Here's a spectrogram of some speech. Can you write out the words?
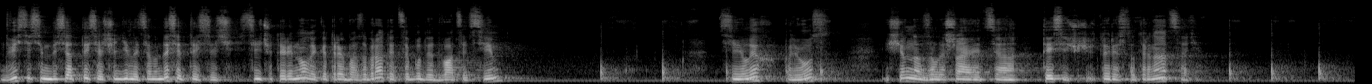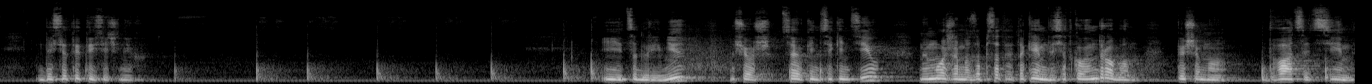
270 тисяч, що ділиться на 10 тисяч, ці 4 нолики треба забрати, це буде 27 цілих плюс. І ще в нас залишається 1413 десятитисячних. І це дорівнює. Ну що ж, це в кінці кінців ми можемо записати таким десятковим дробом. Пишемо 27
